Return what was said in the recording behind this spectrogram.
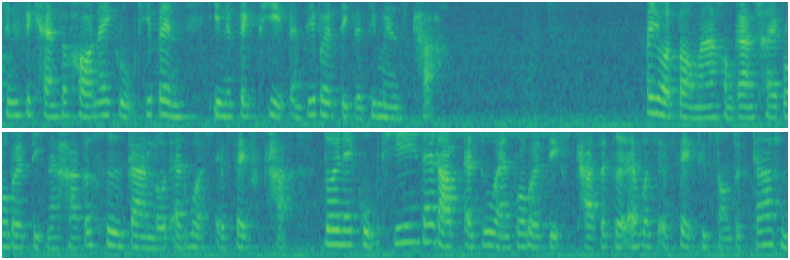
significant เฉพาะในกลุ่มที่เป็น ineffective antibiotic regimens ค่ะประโยชน์ต่อมาของการใช้โปรไบโอติกนะคะ ก็คือการลด adverse effects ค่ะ โดยในกลุ่มที่ได้รับ adjuvant probiotics ค่ะจะเกิด adverse effect 12.9 ถึง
